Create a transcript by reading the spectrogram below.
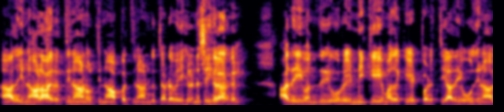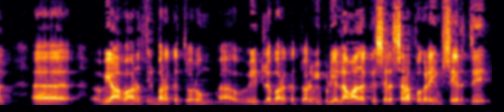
அதை நாலாயிரத்தி நானூற்றி நாற்பத்தி நான்கு தடவைகள் என்ன செய்கிறார்கள்? அதை வந்து ஒரு எண்ணிக்கையும் அதற்கு ஏற்படுத்தி அதை ஓதினால் வியாபாரத்தில் பறக்கத்து வரும் வீட்டில் பறக்கத்து வரும். இப்படியெல்லாம் அதற்கு சில சிறப்புகளையும் சேர்த்து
